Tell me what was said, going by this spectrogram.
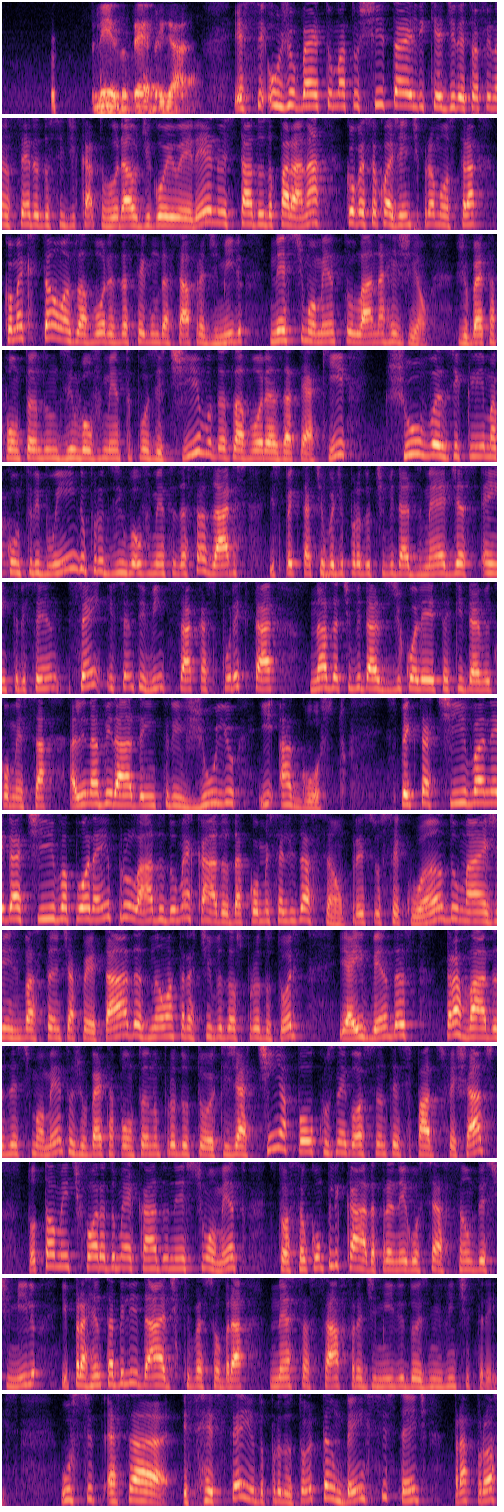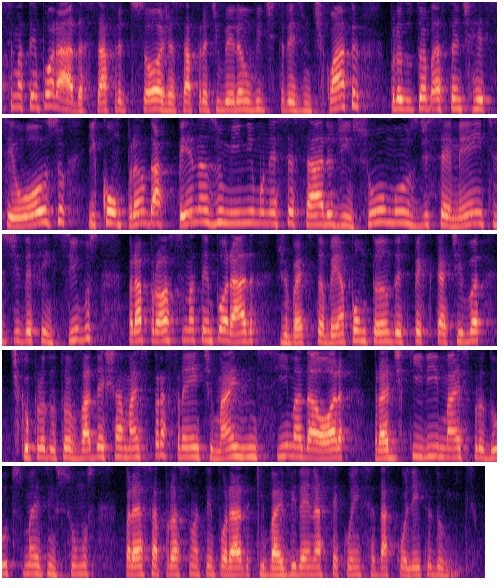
Beleza, até, obrigado. Esse, o Gilberto Matuchita, ele que é diretor financeiro do Sindicato Rural de Goiôerê, no estado do Paraná, conversou com a gente para mostrar como é que estão as lavouras da segunda safra de milho neste momento lá na região. Gilberto apontando um desenvolvimento positivo das lavouras até aqui chuvas e clima contribuindo para o desenvolvimento dessas áreas, expectativa de produtividades médias entre 100 e 120 sacas por hectare nas atividades de colheita que devem começar ali na virada entre julho e agosto. Expectativa negativa, porém, para o lado do mercado da comercialização. Preços recuando, margens bastante apertadas, não atrativas aos produtores e aí vendas travadas neste momento. O Gilberto apontando um produtor que já tinha poucos negócios antecipados fechados, totalmente fora do mercado neste momento. Situação complicada para a negociação deste milho e para a rentabilidade que vai sobrar nessa safra de milho 2023 o, essa, esse receio do produtor também se estende para a próxima temporada. Safra de soja, safra de verão 23-24, produtor bastante receoso e comprando apenas o mínimo necessário de insumos, de sementes, de defensivos para a próxima temporada. Gilberto também apontando a expectativa de que o produtor vá deixar mais para frente, mais em cima da hora, para adquirir mais produtos, mais insumos para essa próxima temporada que vai vir aí na sequência da colheita do milho.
